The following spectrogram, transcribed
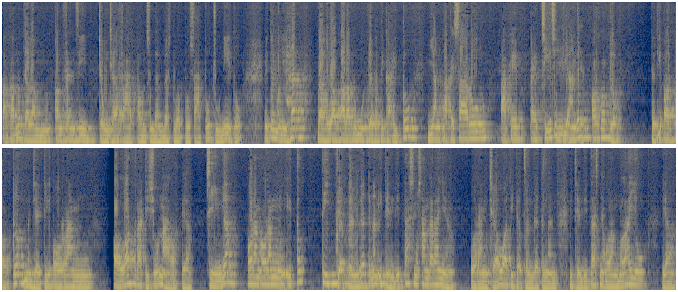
Pak Karno dalam konvensi Jong Java tahun 1921 Juni itu itu melihat bahwa para pemuda ketika itu yang pakai sarung pakai peci itu dianggap ya. ortodok. Jadi ortodok menjadi orang kolot tradisional ya. Sehingga orang-orang itu tidak bangga dengan identitas nusantaranya orang Jawa tidak bangga dengan identitasnya orang Melayu ya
